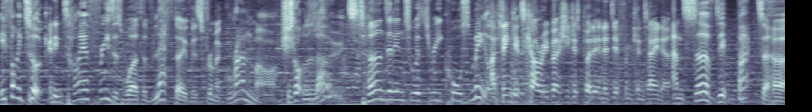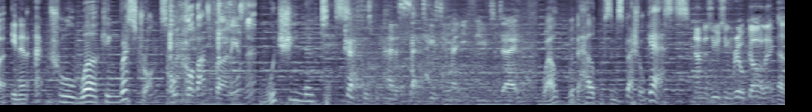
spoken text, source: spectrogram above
If I took an entire freezer's worth of leftovers from a grandma, She's got loads. turned it into a three course meal, I think it's curry, but she just put it in a different container. and served it back to her in an actual working restaurant, Oh god, that's burning, isn't it? would she notice? Chef has prepared a set tasting menu for you today. Well, with the help of some special guests, Nana's using real garlic. a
